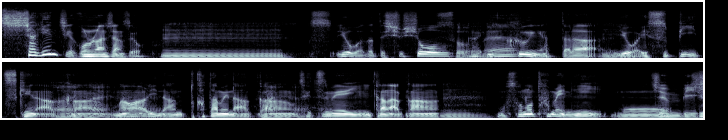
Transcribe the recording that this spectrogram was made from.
ちゃ現地が混乱したんですよ。うーん。要はだって首相が行くんやったら、ねうん要は SP つけなあかん、はいはいはい周りなんと固めなあかん、はいはいはい。説明員行かなあかん、うん。もうそのためにもう準備し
